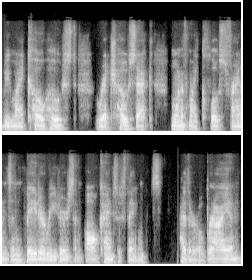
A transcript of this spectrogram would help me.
be my co-host, Rich Hosek, one of my close friends and beta readers and all kinds of things. Heather O'Brien.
